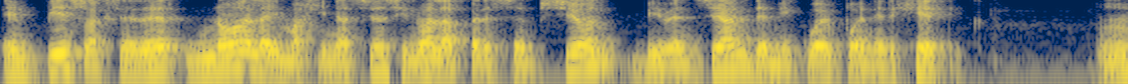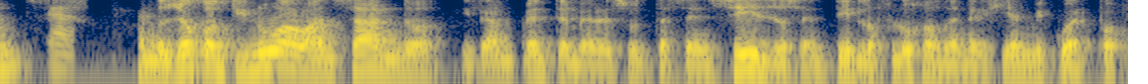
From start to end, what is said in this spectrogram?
empiezo a acceder no a la imaginación, sino a la percepción vivencial de mi cuerpo energético. ¿Mm? Cuando yo continúo avanzando y realmente me resulta sencillo sentir los flujos de energía en mi cuerpo,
